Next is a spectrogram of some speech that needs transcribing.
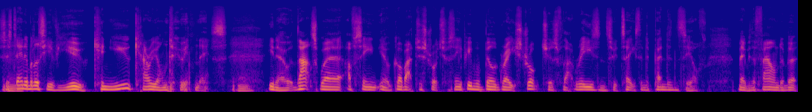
mm. sustainability of you. Can you carry on doing this? Mm. You know that's where i've seen you know go back to structure. I've seen people build great structures for that reason so it takes the dependency off maybe the founder. But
